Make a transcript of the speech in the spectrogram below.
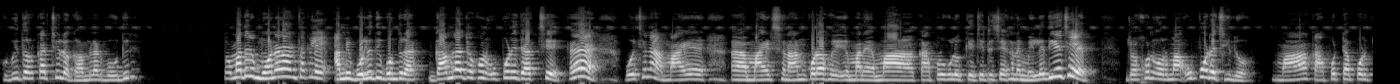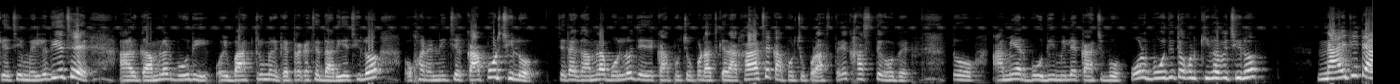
খুবই দরকার ছিল গামলার বৌদির? তোমাদের মনে না থাকলে আমি বলে দিই বন্ধুরা, গামলা যখন উপরে যাচ্ছে হ্যাঁ বলছে না, মায়ের মায়ের স্নান করা হয়ে মানে মা কাপড়গুলো কেচে টেচে এখানে মেলে দিয়েছে? যখন ওর মা উপরে ছিল মা কাপড় টাপড় কেচে মেলে দিয়েছে আর গামলার বৌদি ওই বাথরুমের গেটার কাছে দাঁড়িয়েছিল। ওখানে নিচে কাপড় ছিল। যেটা গামলা বলল যে, কাপড় চোপড় আজকে রাখা আছে, কাপড় চোপড় আজ থেকে খাসতে হবে। তো আমি আর বৌদি মিলে কাচবো। ওর বৌদি তখন কীভাবে ছিল? নাইটিটা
